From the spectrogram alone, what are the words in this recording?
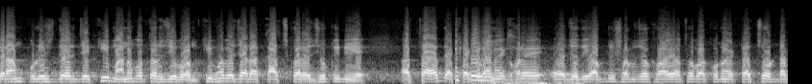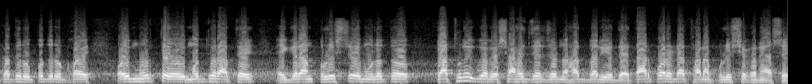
গ্রাম পুলিশদের যে কি মানবতর জীবন, কীভাবে যারা কাজ করে ঝুঁকি নিয়ে অর্থাৎ একটা গ্রামে ঘরে যদি অগ্নিসংযোগ হয় অথবা কোনো একটা চোর ডাকাতের উপদ্রব হয় ওই মুহূর্তে ওই মধ্যরাতে এই গ্রাম পুলিশরাই মূলত প্রাথমিকভাবে সাহায্যের জন্য হাত বাড়িয়ে দেয়। তারপরে এটা থানা পুলিশ সেখানে আসে।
